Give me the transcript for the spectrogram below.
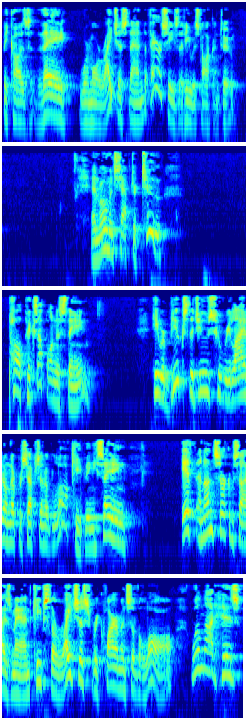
because they were more righteous than the Pharisees that he was talking to. In Romans chapter 2, Paul picks up on this theme. He rebukes the Jews who relied on their perception of law keeping, saying, if an uncircumcised man keeps the righteous requirements of the law, will not his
